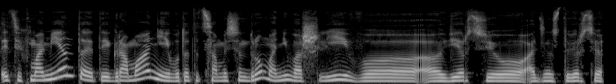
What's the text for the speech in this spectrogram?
этих момента, это игромания и вот этот самый синдром, они вошли в э, версию, 11 версию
